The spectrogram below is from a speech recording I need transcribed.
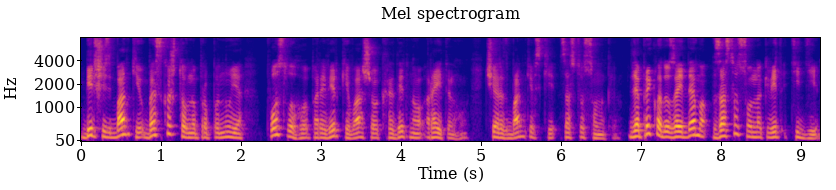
Більшість банків безкоштовно пропонує послугу перевірки вашого кредитного рейтингу через банківські застосунки. Для прикладу, зайдемо в застосунок від TD.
